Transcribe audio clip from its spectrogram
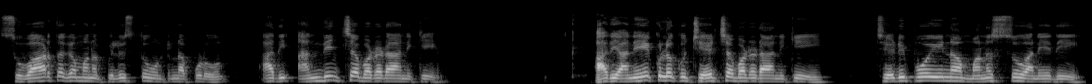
సువార్తగా మనం పిలుస్తూ ఉంటున్నప్పుడు అది అందించబడడానికి అది అనేకులకు చేర్చబడడానికి చెడిపోయిన మనస్సు అనేది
